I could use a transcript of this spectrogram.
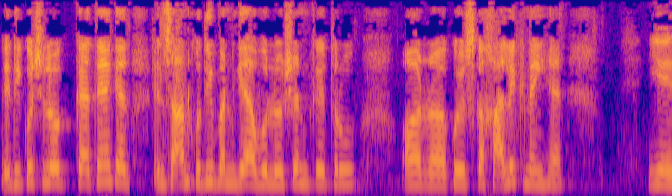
یعنی کچھ لوگ کہتے ہیں کہ انسان خود ہی بن گیا ایولیوشن کے تھرو اور کوئی اس کا خالق نہیں ہے۔ یہ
